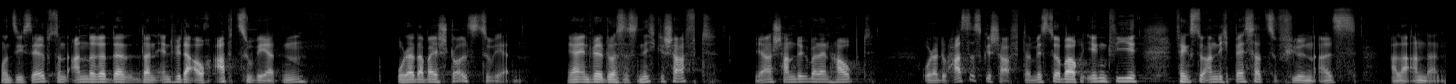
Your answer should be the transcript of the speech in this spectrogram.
und sich selbst und andere dann entweder auch abzuwerten oder dabei stolz zu werden. Ja, entweder du hast es nicht geschafft, ja, Schande über dein Haupt, oder du hast es geschafft, dann bist du aber auch irgendwie, fängst du an, dich besser zu fühlen als alle anderen.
